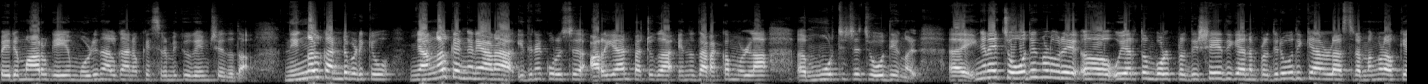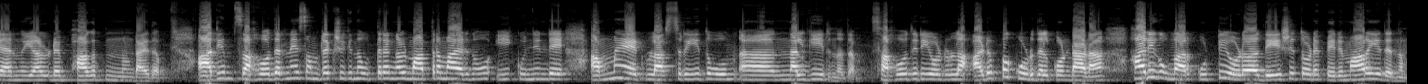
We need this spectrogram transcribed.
പെരുമാറുകയും മൊഴി നൽകാനൊക്കെ ശ്രമിക്കുകയും ചെയ്തത്. നിങ്ങൾ കണ്ടുപിടിക്കൂ ഞങ്ങൾക്ക് എങ്ങനെയാണ് ഇതിനെക്കുറിച്ച് അറിയാൻ പറ്റുക എന്നതടക്കമുള്ള മൂർച്ഛിച്ച ചോദ്യങ്ങൾ. ഇങ്ങനെ ചോദ്യങ്ങൾ ഉയർത്തുമ്പോൾ പ്രതിഷേധിക്കാനും പ്രതിരോധിക്കാനുള്ള ശ്രമങ്ങളൊക്കെയായിരുന്നു ഇയാളുടെ ഭാഗത്തു നിന്നുണ്ടായത്. ആദ്യം സഹോദരനെ സംരക്ഷിക്കുന്ന ഉത്തരങ്ങൾ മാത്രമായിരുന്നു ഈ കുഞ്ഞിന്റെ അമ്മയായിട്ടുള്ള സ്ത്രീത്വവും നൽകിയിരുന്നത്. സഹോദരിയോടുള്ള അടുപ്പ കൂടുതൽ കൊണ്ടാണ് ഹരികുമാർ കുട്ടിയോട് ദേഷ്യത്തോടെ ദേഷ്യത്തോടെ പെരുമാറിയതെന്നും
